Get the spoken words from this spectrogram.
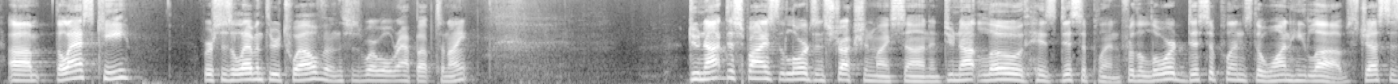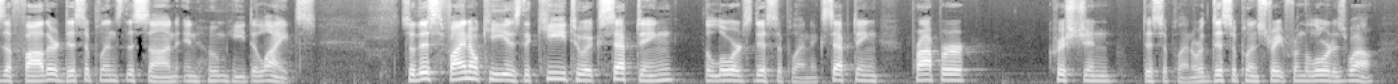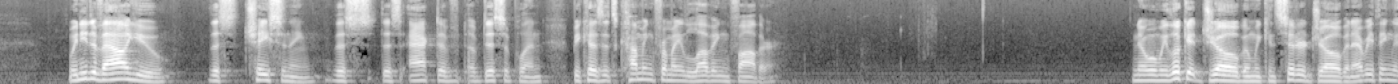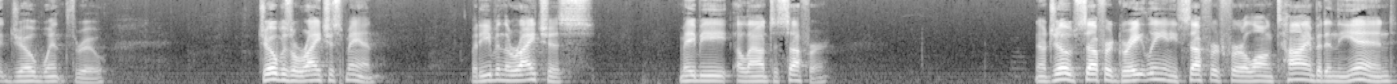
Um, the last key, verses 11 through 12, and this is where we'll wrap up tonight. Do not despise the Lord's instruction, my son, and do not loathe his discipline, for the Lord disciplines the one he loves, just as a father disciplines the son in whom he delights. So, this final key is the key to accepting the Lord's discipline, accepting proper Christian discipline, or discipline straight from the Lord as well. We need to value this chastening, this, this act of, of discipline, because it's coming from a loving father. You know, when we look at Job and we consider Job and everything that Job went through, Job was a righteous man, but even the righteous may be allowed to suffer. Now, Job suffered greatly and he suffered for a long time, but in the end,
